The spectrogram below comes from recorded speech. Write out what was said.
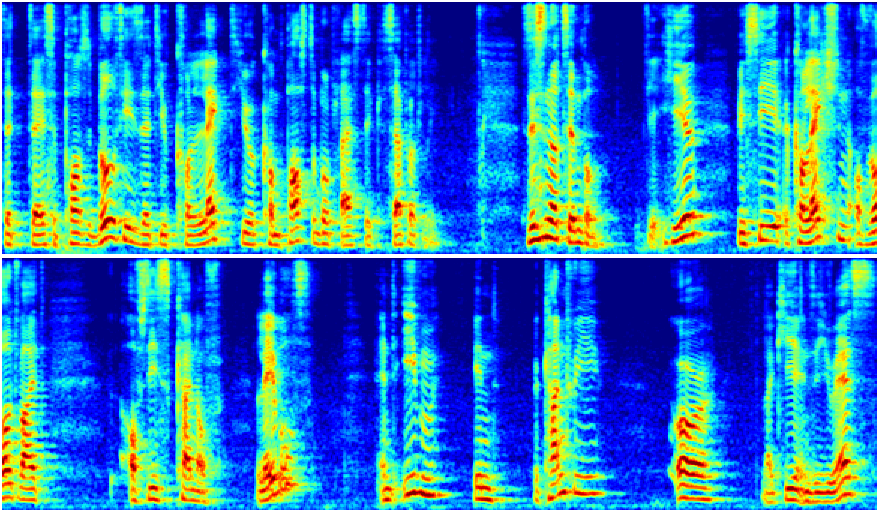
that there's a possibility that you collect your compostable plastic separately. This is not simple. Here we see a collection of worldwide of these kind of labels and even in a country or like here in the US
